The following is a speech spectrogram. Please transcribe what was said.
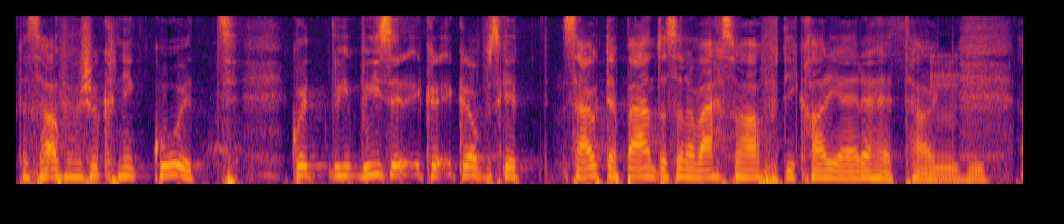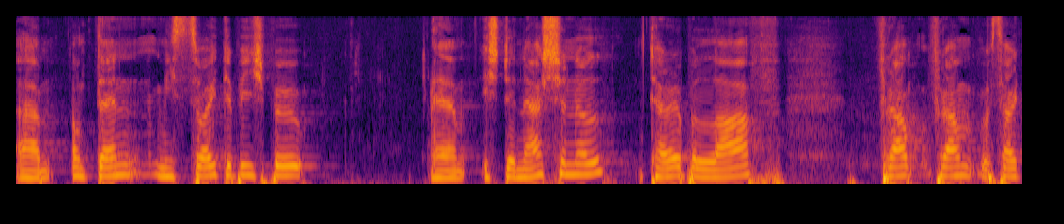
das Album ist wirklich nicht gut. Gut, wie, wie sie, ich glaube, es gibt selten eine Band, die so eine wechselhafte Karriere hat. Halt. Mhm. Ähm, und dann mein zweites Beispiel ähm, ist The National, Terrible Love. Vor allem, vor allem halt,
